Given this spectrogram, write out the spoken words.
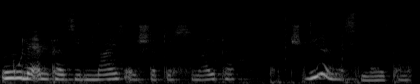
Uh, eine MK7 nice anstatt der Sniper. Schon wieder eine Sniper.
